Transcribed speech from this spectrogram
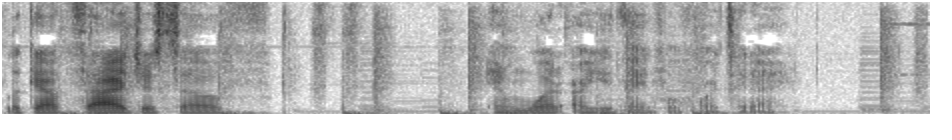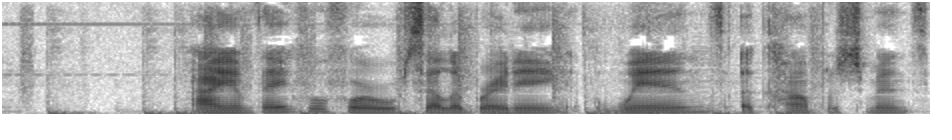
look outside yourself. And what are you thankful for today? I am thankful for celebrating wins, accomplishments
